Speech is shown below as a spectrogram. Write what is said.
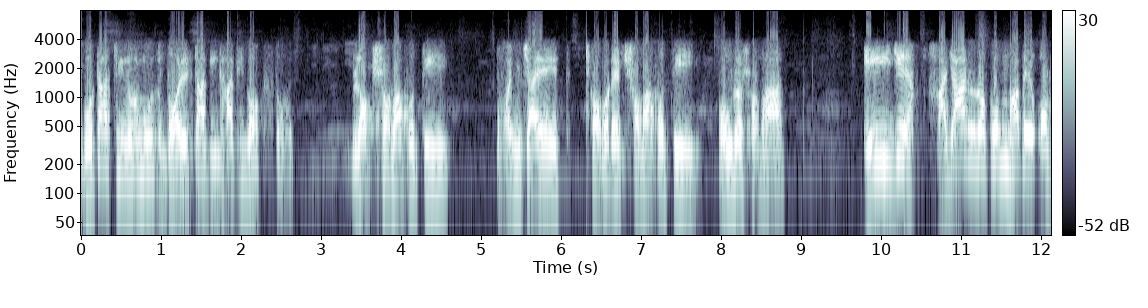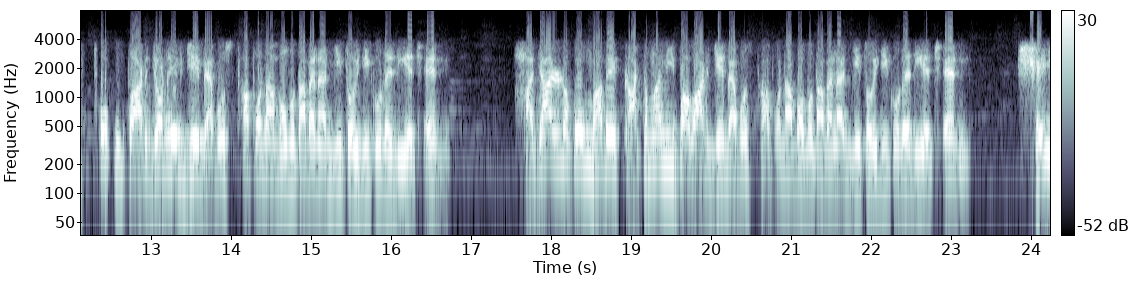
গোটা তৃণমূল দলটা দ্বিধা বিভক্ত ব্লক সভাপতি, পঞ্চায়েত, শহরের সভাপতি, পৌরসভা, এই যে হাজার রকম ভাবে অর্থ উপার্জনের যে ব্যবস্থাপনা মমতা ব্যানার্জি তৈরি করে দিয়েছেন, হাজার রকম ভাবে কাটমানি পাওয়ার যে ব্যবস্থাপনা মমতা ব্যানার্জি তৈরি করে দিয়েছেন সেই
